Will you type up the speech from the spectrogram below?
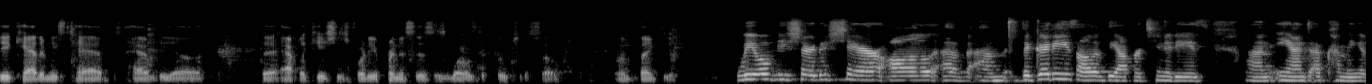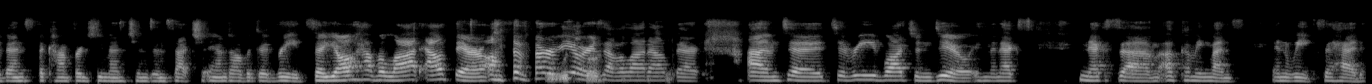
the Academies tab have the uh, the applications for the apprentices as well as the coaches. So um, thank you. We will be sure to share all of um, the goodies, all of the opportunities um, and upcoming events, the conference you mentioned and such, and all the good reads. So y'all have a lot out there. All of our Well, viewers have a lot out there um, to, to read, watch, and do in the next, next um, upcoming months. In weeks ahead.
